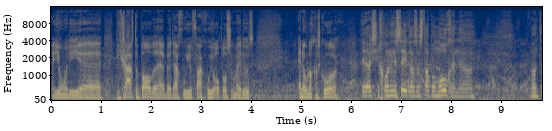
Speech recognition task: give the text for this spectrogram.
Een jongen die, uh, die graag de bal wil hebben. Daar goede, vaak goede oplossingen mee doet. En ook nog kan scoren. Ja, ik zie Groningen zeker als een stap omhoog. En, uh, want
